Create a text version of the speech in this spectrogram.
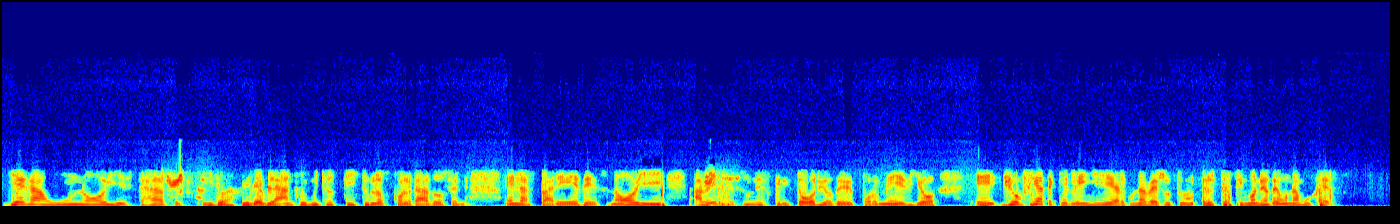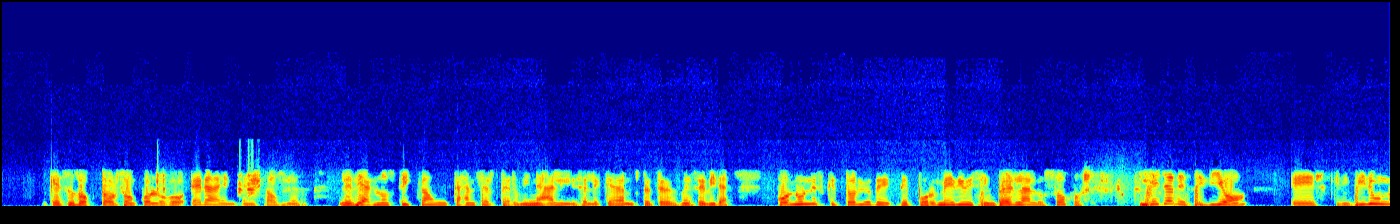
llega uno y está vestido así de blanco y muchos títulos colgados en, en las paredes, ¿no? Y a veces un escritorio de por medio. Eh, yo fíjate que leí alguna vez el testimonio de una mujer que su doctor, su oncólogo, era en, en Estados Unidos, le diagnostica un cáncer terminal y dice, le quedan usted tres meses de vida, con un escritorio de, de por medio y sin verla a los ojos. Y ella decidió escribir un,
